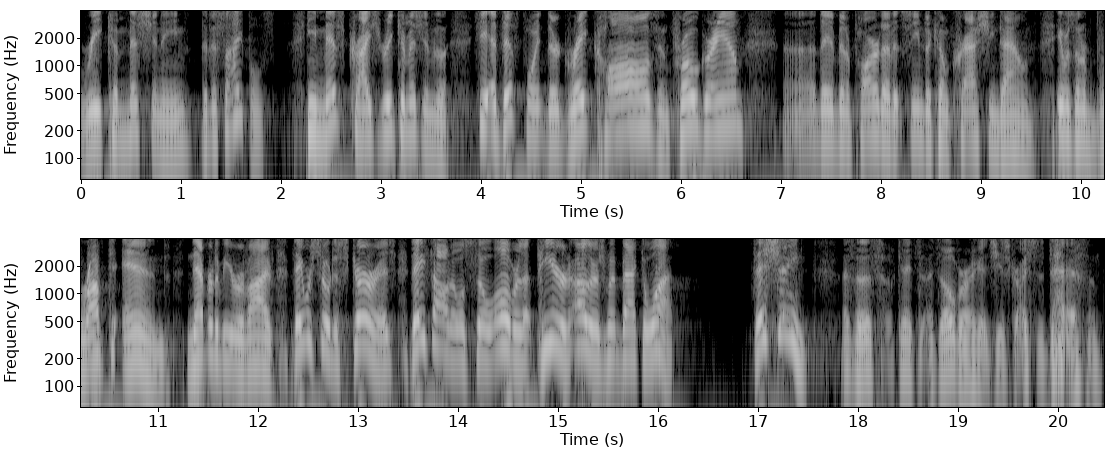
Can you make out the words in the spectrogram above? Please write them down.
recommissioning the disciples. He missed Christ recommissioning them. See, at this point, their great cause and program uh, they had been a part of it seemed to come crashing down. It was an abrupt end, never to be revived. They were so discouraged, they thought it was so over that Peter and others went back to what? Fishing. I said, okay, it's, it's over. I get Jesus Christ is death. And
